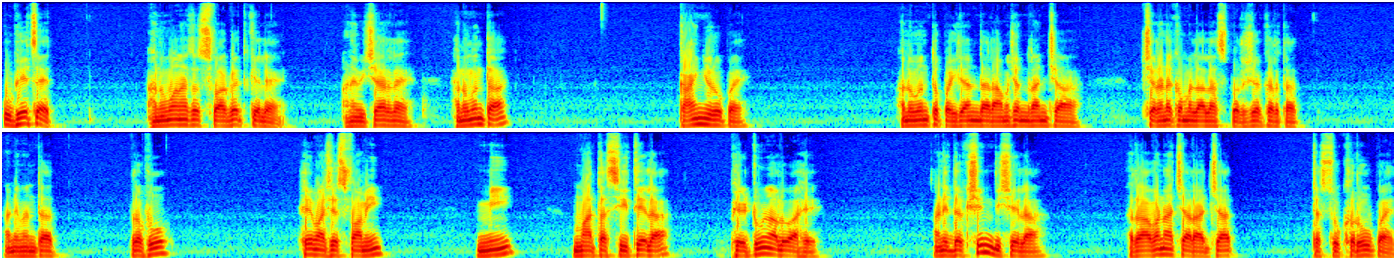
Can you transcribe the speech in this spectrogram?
उभेच आहेत. हनुमानाचं स्वागत केलंय आणि विचारलंय हनुमंता काय निरोप आहे? हनुमंत पहिल्यांदा रामचंद्रांच्या चरणकमलाला स्पर्श करतात आणि म्हणतात प्रभू हे माझे स्वामी मी माता सीतेला भेटून आलो आहे आणि दक्षिण दिशेला रावणाच्या राज्यात त्या सुखरूप आहेत.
